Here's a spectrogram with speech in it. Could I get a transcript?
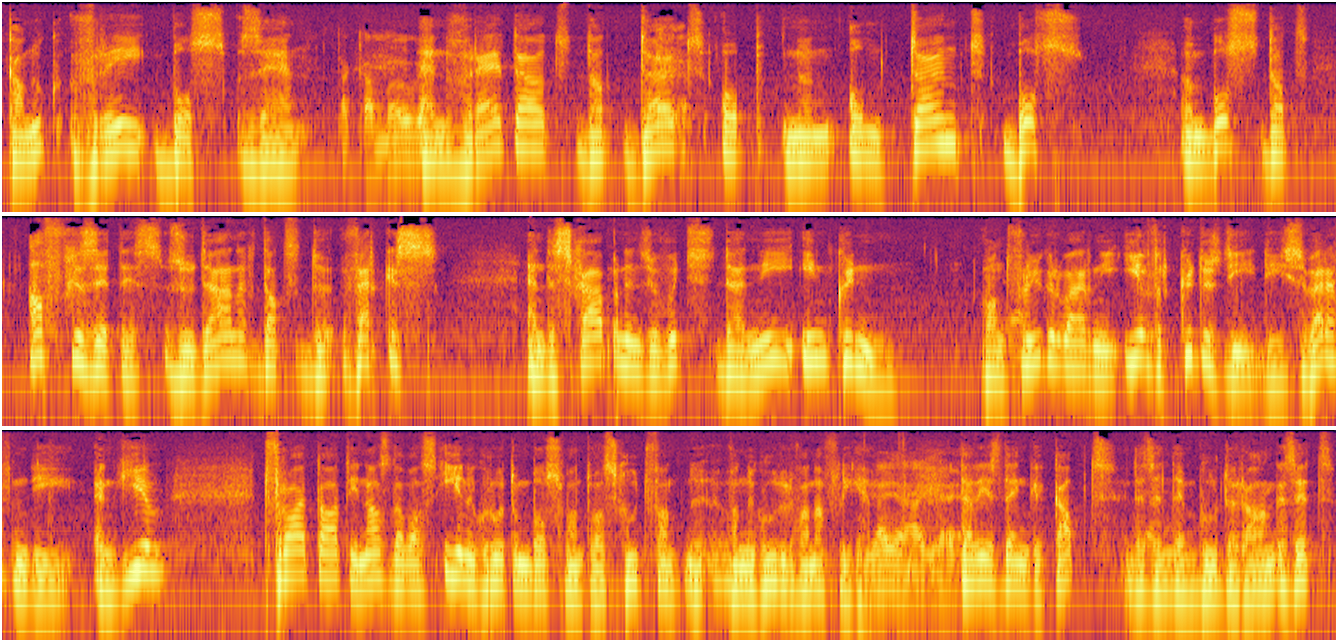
kan ook vrijbos zijn. dat kan mogen. En vrijtuit, dat duidt op een omtuind bos. Een bos dat afgezet is, zodanig dat de verkers en de schapen enzovoorts daar niet in kunnen. Want vroeger waren die eerder kuddes die, die zwerven, die, en giel. Het fruitaat in As, dat was één grote bos, want het was goed van de, van de goederen van afliggen. Ja, ja, ja. Dat is denk ik gekapt, dat is in de boerder aangezet.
